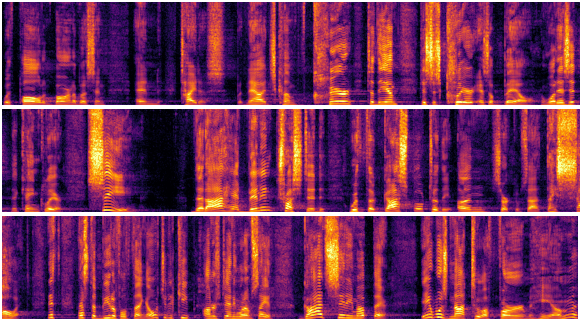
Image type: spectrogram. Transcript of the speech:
with Paul and Barnabas and, and Titus. But now it's come clear to them, just as clear as a bell. And what is it that came clear? Seeing that I had been entrusted with the gospel to the uncircumcised. They saw it. That's the beautiful thing. I want you to keep understanding what I'm saying. God sent him up there. It was not to affirm him,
